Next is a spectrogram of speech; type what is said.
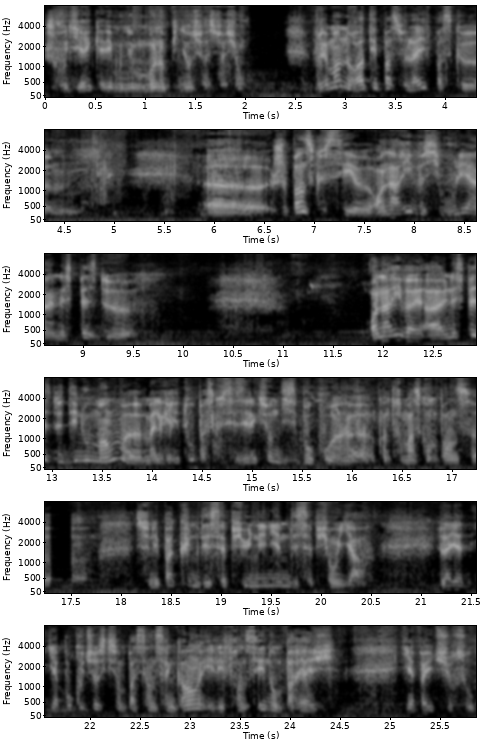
je vous dirai quelle est mon opinion sur la situation. Vraiment, ne ratez pas ce live parce que euh, je pense que c'est, euh, on arrive, si vous voulez, à une espèce de, on arrive à, une espèce de dénouement euh, malgré tout parce que ces élections disent beaucoup, hein, contrairement à ce qu'on pense. ce n'est pas qu'une déception, une énième déception. Il y a, là, il y a, il y a beaucoup de choses qui sont passées en cinq ans et les Français n'ont pas réagi. Il n'y a pas eu de sursaut.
